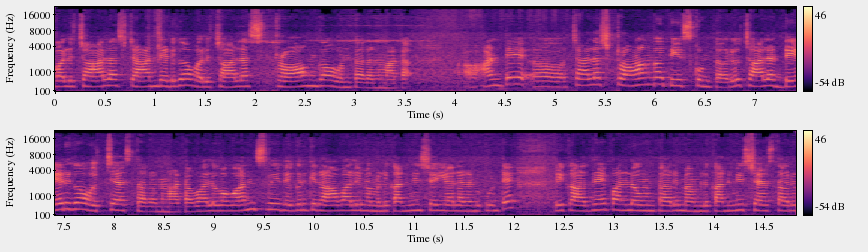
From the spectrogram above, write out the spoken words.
వాళ్ళు చాలా స్టాండర్డ్గా వాళ్ళు చాలా స్ట్రాంగ్గా ఉంటారనమాట అంటే చాలా స్ట్రాంగ్గా తీసుకుంటారు. చాలా డేర్గా వచ్చేస్తారనమాట వాళ్ళు వన్స్ మీ దగ్గరికి రావాలి మిమ్మల్ని కన్విన్స్ చేయాలని అనుకుంటే ఇక అదే పనిలో ఉంటారు. మిమ్మల్ని కన్విన్స్ చేస్తారు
